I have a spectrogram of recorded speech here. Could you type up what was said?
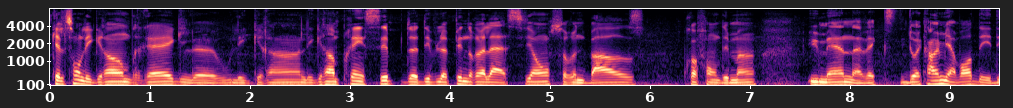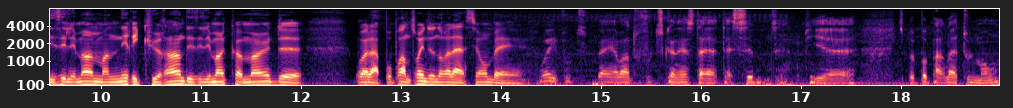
Quelles sont les grandes règles euh, ou les grands, les grands principes de développer une relation sur une base profondément humaine avec. Il doit quand même y avoir des, éléments à un moment donné récurrents, des éléments communs de. Voilà, pour prendre soin d'une relation, ben. Oui, il faut que tu, ben, avant tout, il faut que tu connaisses ta, cible. Puis euh, tu peux pas parler à tout le monde.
